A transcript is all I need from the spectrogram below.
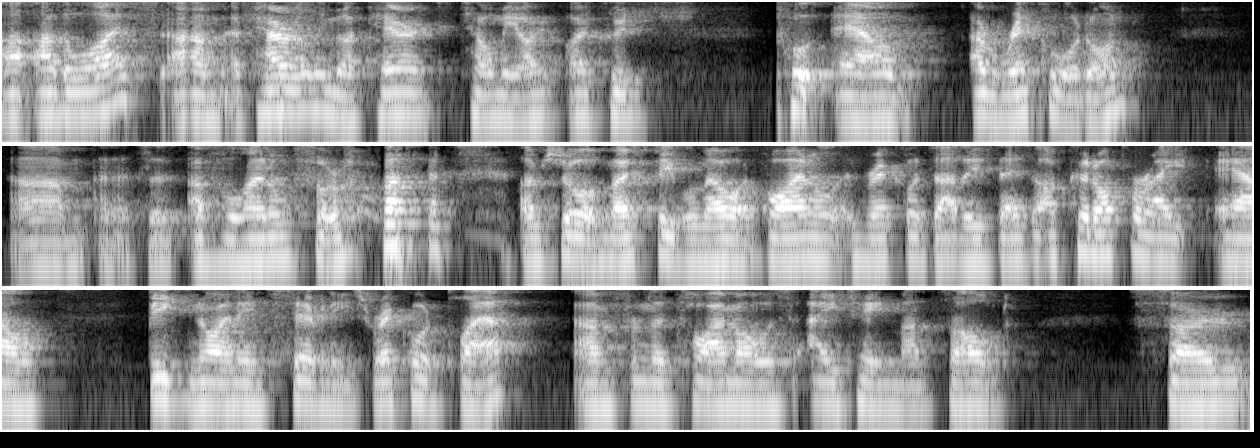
uh, otherwise. Um, apparently, my parents tell me I, I could put our a record on, um, and that's a, a vinyl for. I'm sure most people know what vinyl and records are these days. I could operate our big 1970s record player um, from the time I was 18 months old. So,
